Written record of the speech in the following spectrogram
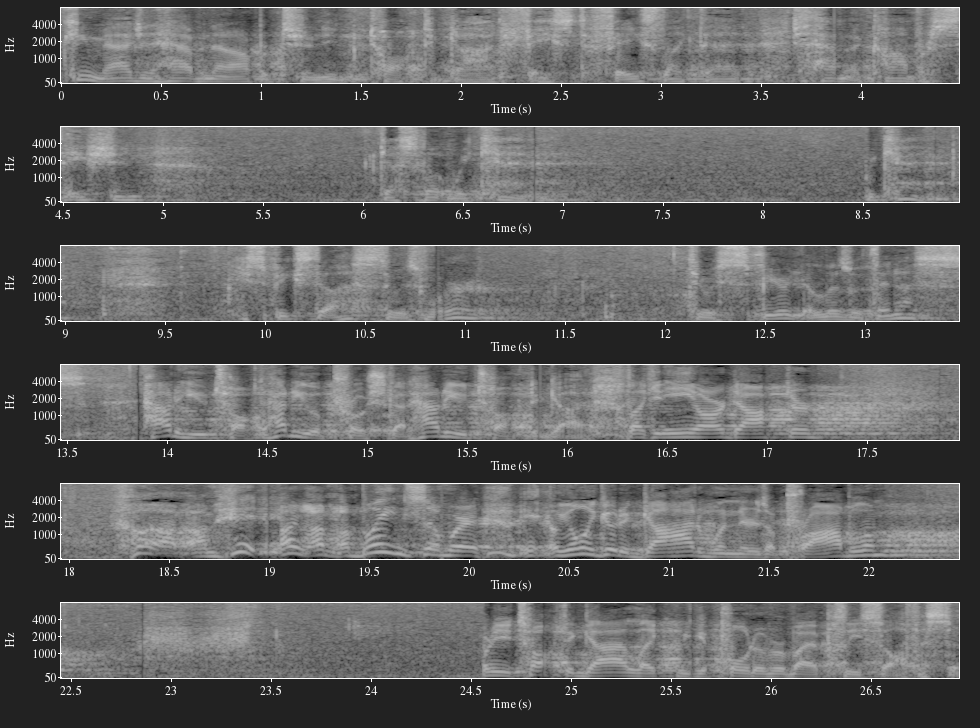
Can you imagine having that opportunity to talk to God face to face like that? Just having a conversation? Guess what? We can. We can. He speaks to us through His Word through a spirit that lives within us? How do you talk? How do you approach God? How do you talk to God? Like an ER doctor? Oh, I'm hit. I'm bleeding somewhere. You only go to God when there's a problem. Or you talk to God like we get pulled over by a police officer.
